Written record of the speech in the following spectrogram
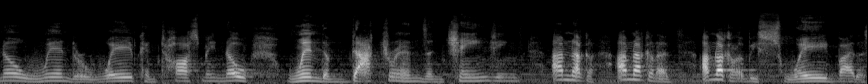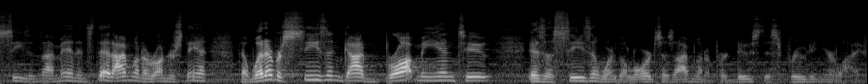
No wind or wave can toss me. No wind of doctrines and changing. I'm not gonna, I'm not to. I'm not to be swayed by the seasons I'm in. Instead, I'm to understand that whatever season God brought me into is a season where the Lord says, "I'm to produce this fruit in your life.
